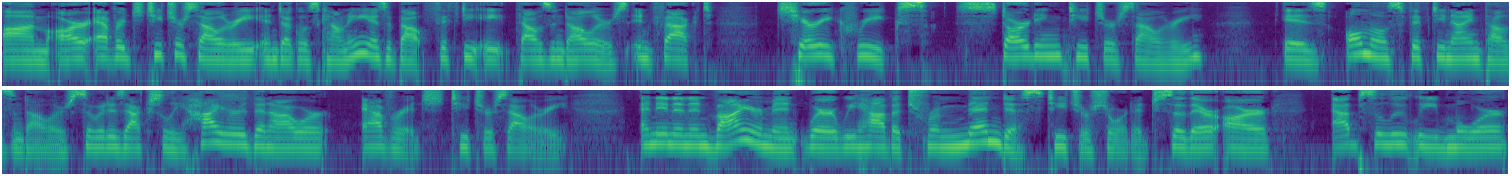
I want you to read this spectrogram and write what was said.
Um, our average teacher salary in Douglas County is about fifty eight thousand dollars. In fact, Cherry Creek's starting teacher salary is almost fifty nine thousand dollars. So it is actually higher than our average teacher salary. And in an environment where we have a tremendous teacher shortage, so there are absolutely more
